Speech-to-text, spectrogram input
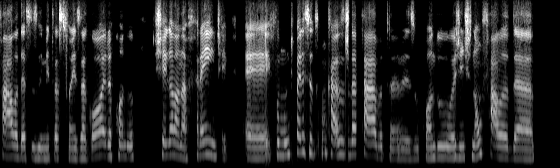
fala dessas limitações agora, quando chega lá na frente, é, foi muito parecido com o caso da Tabata mesmo. Quando a gente não fala da,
